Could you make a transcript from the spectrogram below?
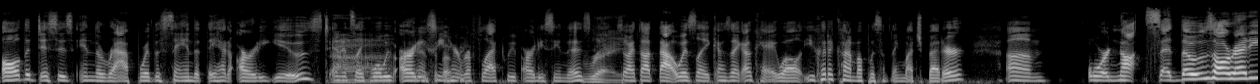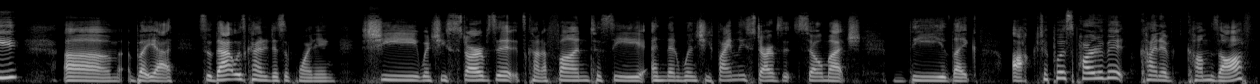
all the disses in the rap were the same that they had already used, and it's like, well, we've already That's a seen her bummer. reflect. We've already seen this, Right. So I thought that was like, I was like, okay, well, you could have come up with something much better, um, or not said those already. Um, but yeah, so that was kind of disappointing. She when she starves it, it's kind of fun to see, and then when she finally starves it so much, the like octopus part of it kind of comes off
